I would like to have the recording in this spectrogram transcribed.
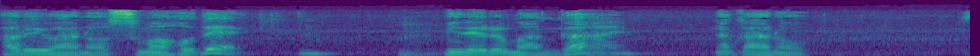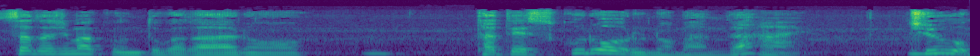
あるいはあのスマホでうん。見れる漫画、はい。なんかあの佐渡島君とかがあの縦スクロールの漫画、はい。中国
